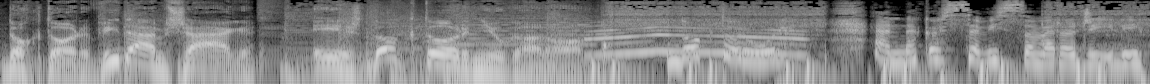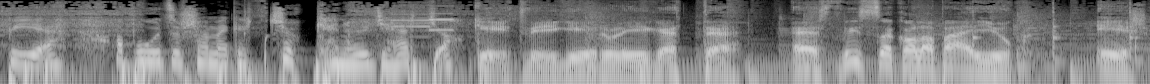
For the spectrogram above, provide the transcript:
doktor vidámság és doktor nyugalom. Doktor úr, ennek össze-visszaver a GDP-je, a pulcosa meg egy csökkenő gyertya. Két végéről égette. Ezt visszakalapáljuk, és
